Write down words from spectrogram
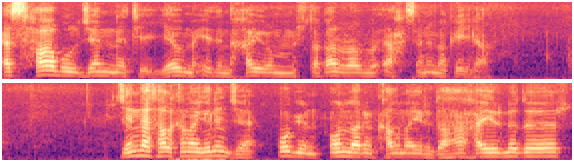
Eshabul cenneti yevme idin hayrun müstakarra ve ahsenu mekila. Cennet halkına gelince o gün onların kalma yeri daha hayırlıdır.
